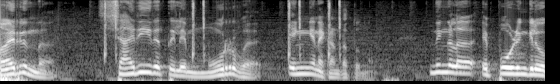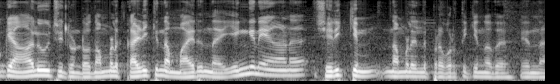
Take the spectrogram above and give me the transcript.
മരുന്ന് ശരീരത്തിലെ മുറിവ് എങ്ങനെ കണ്ടെത്തുന്നു? നിങ്ങൾ എപ്പോഴെങ്കിലുമൊക്കെ ആലോചിച്ചിട്ടുണ്ടോ നമ്മൾ കഴിക്കുന്ന മരുന്ന് എങ്ങനെയാണ് ശരിക്കും നമ്മളിൽ പ്രവർത്തിക്കുന്നത് എന്ന്?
